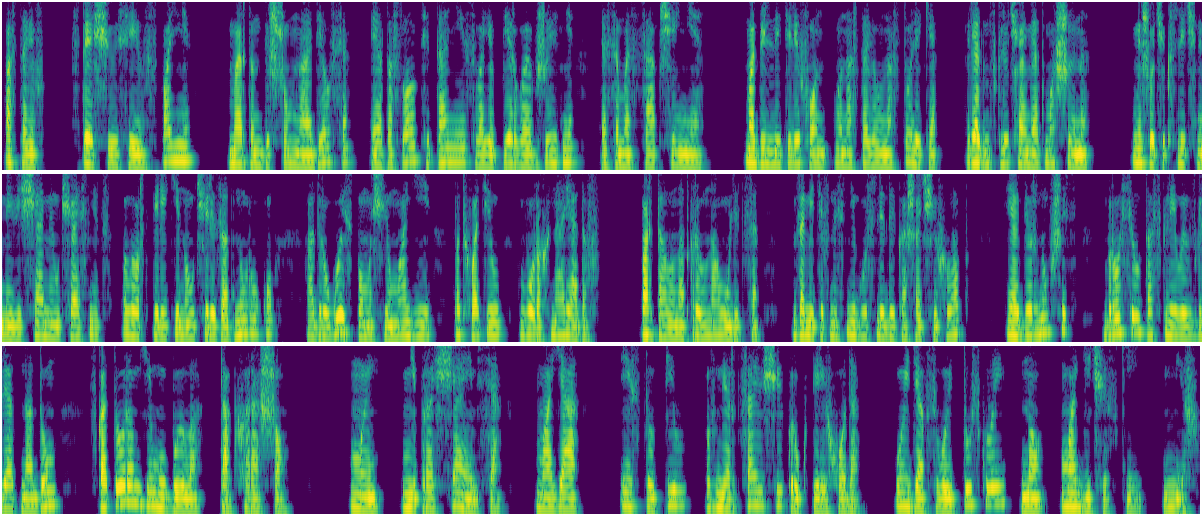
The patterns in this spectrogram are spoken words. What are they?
Оставив спящую фею в спальне, Мертон бесшумно оделся и отослал Титании свое первое в жизни СМС-сообщение. Мобильный телефон он оставил на столике рядом с ключами от машины. Мешочек с личными вещами участниц лорд перекинул через одну руку, а другой с помощью магии подхватил ворох нарядов. Портал он открыл на улице, заметив на снегу следы кошачьих лап, и, обернувшись, бросил тоскливый взгляд на дом, в котором ему было так хорошо. «Мы не прощаемся, моя...» и ступил в мерцающий круг перехода, уйдя в свой тусклый, но магический мир.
